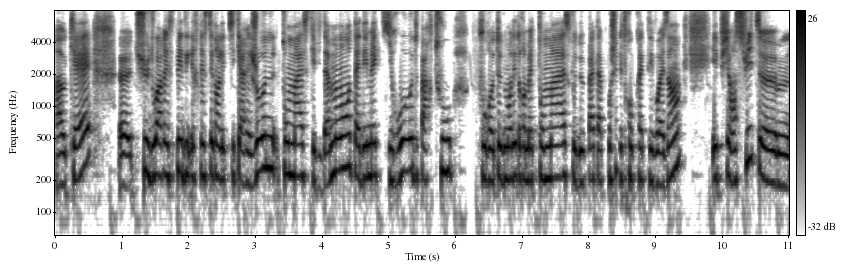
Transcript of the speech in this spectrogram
Ah ok, Euh, tu dois rester, dans les petits carrés jaunes, ton masque évidemment, tu as des mecs qui rôdent partout pour te demander de remettre ton masque, de pas t'approcher trop près de tes voisins. Et puis ensuite, euh,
